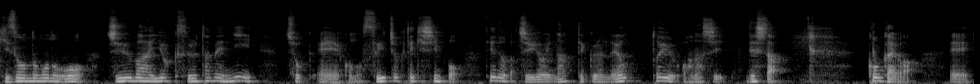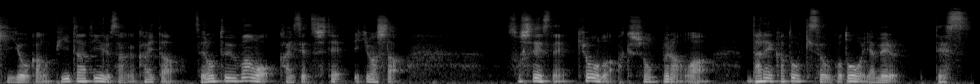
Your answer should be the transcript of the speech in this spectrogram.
既存のものを10倍良くするためにちょ、えー、この垂直的進歩っていうのが重要になってくるんだよというお話でした。今回は、えー、起業家のピーター・ティールさんが書いた021を解説していきました。そしてですね今日のアクションプランは誰かと競うことをやめるです。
